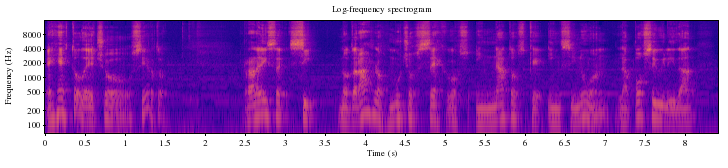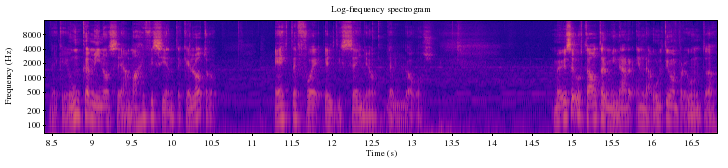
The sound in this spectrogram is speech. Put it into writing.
¿Es esto de hecho cierto? Rale dice, sí, notarás los muchos sesgos innatos que insinúan la posibilidad de que un camino sea más eficiente que el otro. Este fue el diseño del logos. Me hubiese gustado terminar en la última pregunta,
